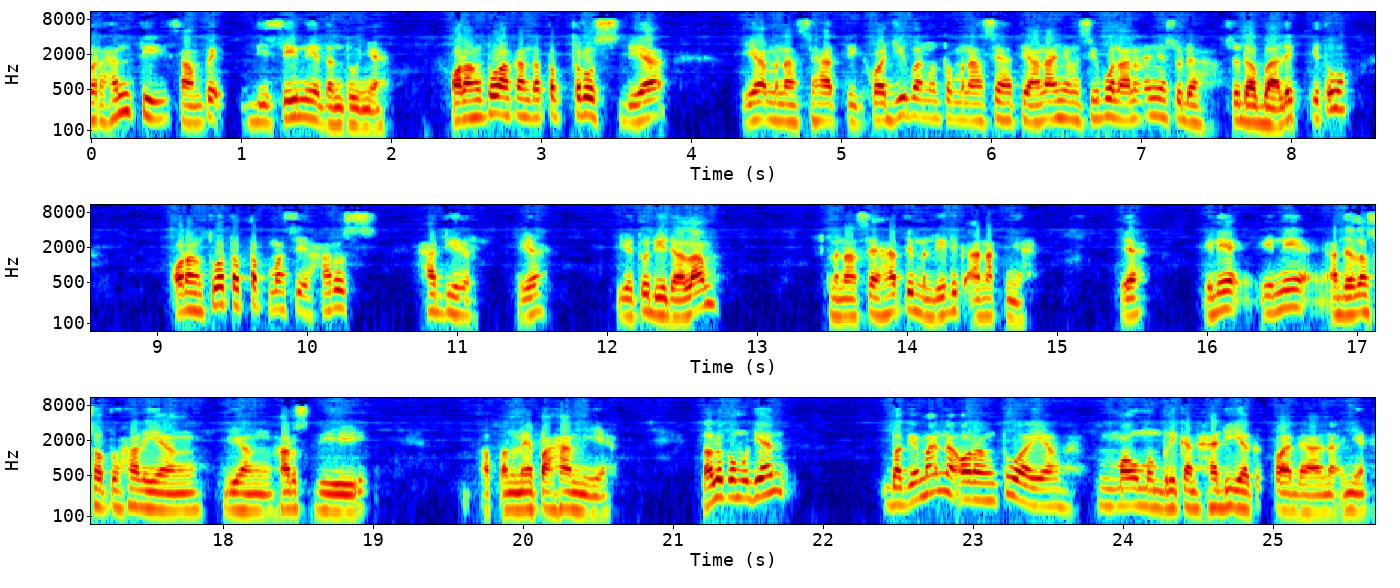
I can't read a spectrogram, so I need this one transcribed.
berhenti sampai di sini tentunya. Orang tua akan tetap terus dia ya menasehati kewajiban untuk menasehati anaknya. Meskipun anaknya sudah sudah balik itu orang tua tetap masih harus hadir ya. Yaitu di dalam menasehati mendidik anaknya ya. Ini ini adalah suatu hal yang yang harus di apa namanya pahami ya. Lalu kemudian bagaimana orang tua yang mau memberikan hadiah kepada anaknya?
